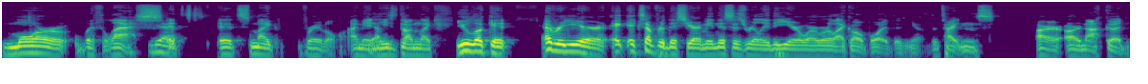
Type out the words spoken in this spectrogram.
more with less, Yeah. it's it's Mike Vrabel. I mean, Yep. he's done like you look at every year, except for this year. I mean, this is really the year where we're like, oh boy, the you know the Titans are are not good.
